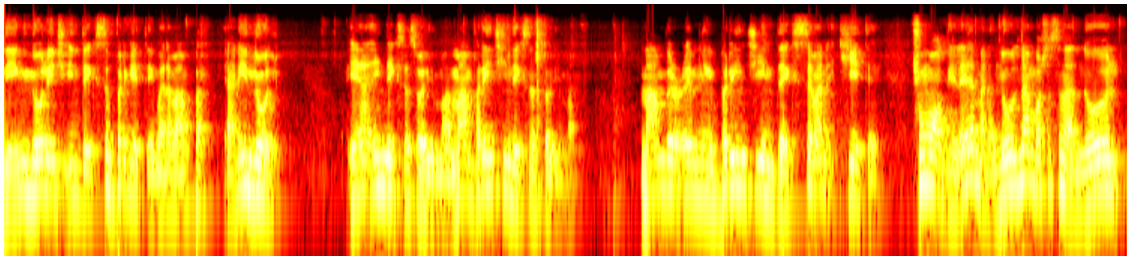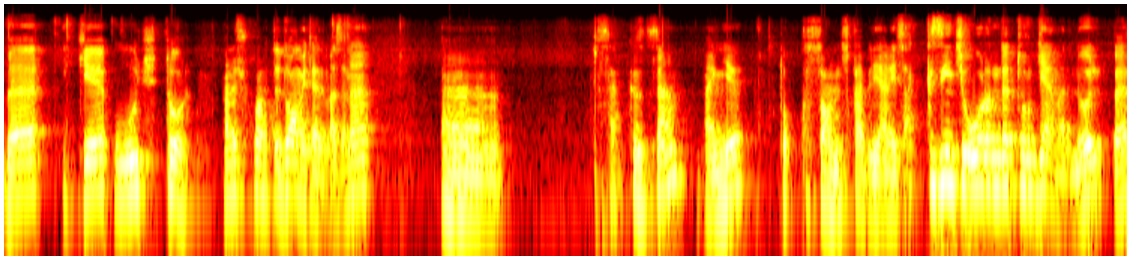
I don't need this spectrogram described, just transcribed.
ning nollinchi indeksi birga teng. Mana mana bir ya'ni nol. Yana indeksni so'rayman. Man birinchi indeksni so'rayman. Number m ning birinchi indeksi mana ikkiga teng. Tushunib oldinglar eh, mana noldan boshlanadi nol bir ikki uch to'rt. Mana shu holatda davom etadi. Masalan sakkizdan menga to'qqiz sonni chiqadi ya'ni sakkizinchi o'rinda turgan mana nol bir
